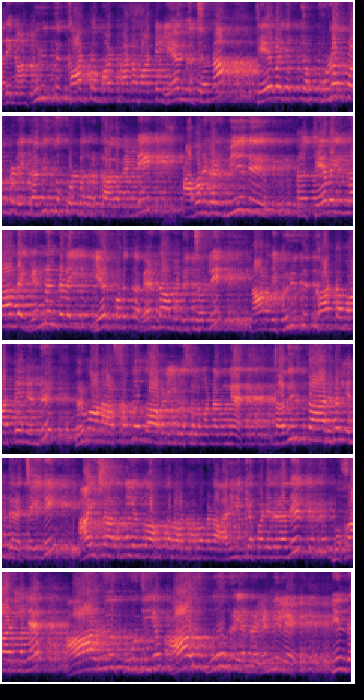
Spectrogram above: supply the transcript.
அதை நான் குறித்து காட்ட மா காட்ட மாட்டேன். ஏன்னு சொன்னா தேவையற்ற குழப்பங்களை தவித்துக் கொள்வதற்காக வேண்டி அவர்கள் மீது தேவையில்லாத எண்ணங்களை ஏற்படுத்த வேண்டாம் என்று சொல்லி நான் அதை பிரித்து காட்ட மாட்டேன் என்று பெருமானார் சல்லல்லாஹு சொல்ல மாட்டாங்க தவிர்த்தார்கள் என்கிற செய்தி ஆயிஷா ரலியல்லாஹு தஆலா அறிவிக்கப்படுகிறது. புகாரியில ஆறு பூஜ்ஜியம் ஆறு மூன்று என்ற எண்ணிலே இந்த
